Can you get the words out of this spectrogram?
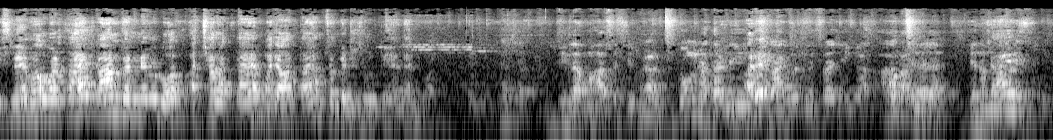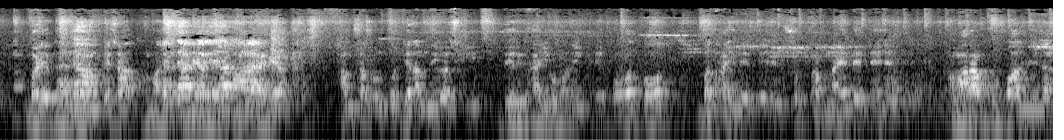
स्नेह भाव बढ़ता है। काम करने में बहुत अच्छा लगता है, मज़ा आता है। हम संगठित होते हैं। धन्यवाद। जिला महासचिव आदरणीय अरे! राघवेंद्र मिश्रा जी का आज चाय। जन्म बड़े धूमधाम के साथ हमारे कार्यालय में मनाया गया। हम सब उनको जन्म दिवस की दीर्घायु होने के लिए बहुत बहुत बधाई देते हैं शुभकामनाएँ देते हैं। हमारा भोपाल जिला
